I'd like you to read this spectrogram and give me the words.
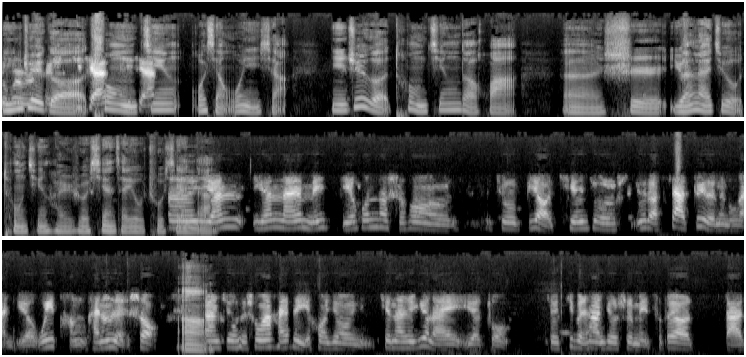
您这个痛经，我想问一下，你这个痛经的话，呃，是原来就有痛经，还是说现在又出现的？原原来没结婚的时候就比较轻，就是有点下坠的那种感觉，微疼还能忍受。啊。但就是生完孩子以后，就现在是越来越重，就基本上就是每次都要打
